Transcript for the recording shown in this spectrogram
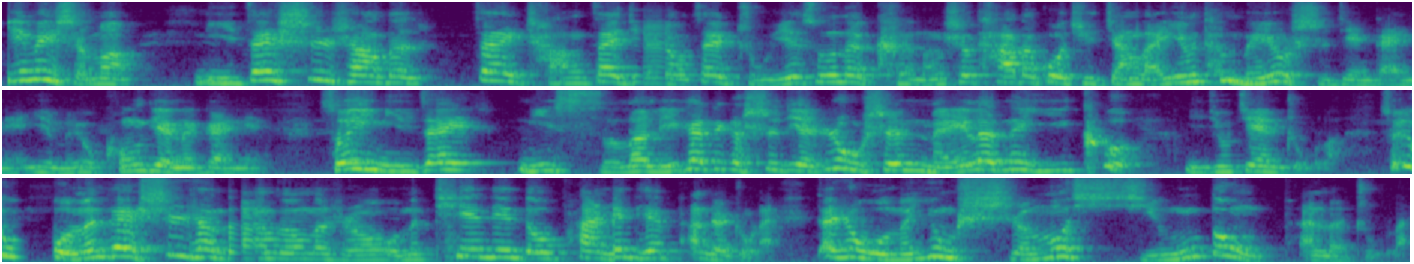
因为什么？你在世上的再长再久，在主耶稣那可能是他的过去将来，因为他没有时间概念，也没有空间的概念，所以你在你死了离开这个世界，肉身没了那一刻，你就见主了。所以我们在世上当中的时候，我们天天都盼，天天盼着主来，但是我们用什么行动盼了主来？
